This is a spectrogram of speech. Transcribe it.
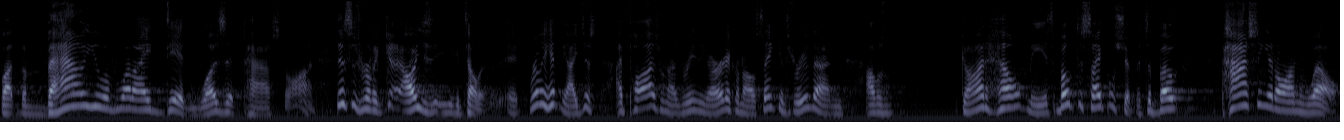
but the value of what I did was it passed on. This is really good. You can tell it, it really hit me. I just, I paused when I was reading the article and I was thinking through that and I was, God help me. It's about discipleship. It's about passing it on well.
